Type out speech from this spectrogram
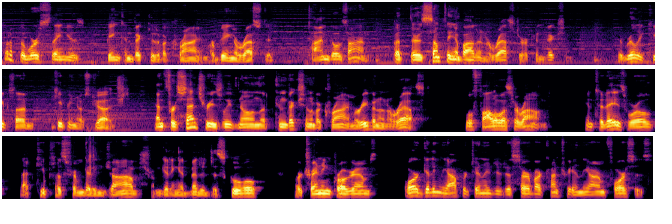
What if the worst thing is being convicted of a crime or being arrested? Time goes on, but there's something about an arrest or a conviction that really keeps on keeping us judged. And for centuries, we've known that conviction of a crime or even an arrest will follow us around. In today's world, that keeps us from getting jobs, from getting admitted to school or training programs, or getting the opportunity to serve our country in the armed forces.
